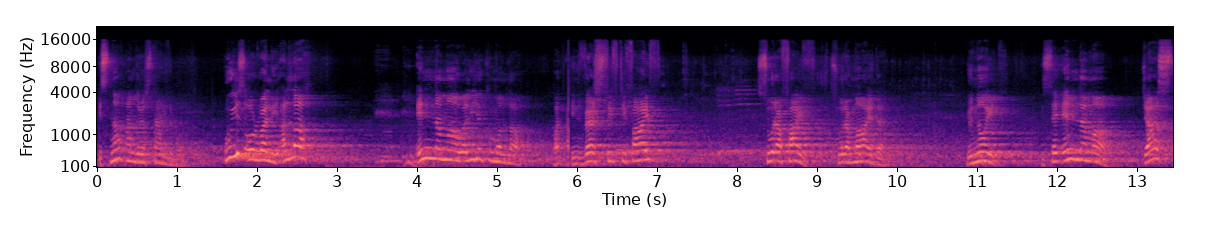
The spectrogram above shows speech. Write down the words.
It's not understandable. Who is our wali? Allah. Innama waliyukum Allah. But in verse 55, Surah 5, Surah Ma'idah, you know it. He said, Innama, just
